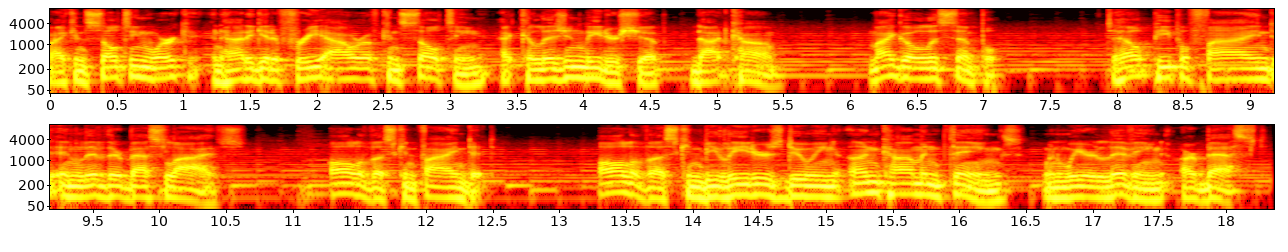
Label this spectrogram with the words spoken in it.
my consulting work, and how to get a free hour of consulting at collisionleadership.com. My goal is simple to help people find and live their best lives. All of us can find it. All of us can be leaders doing uncommon things when we are living our best.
